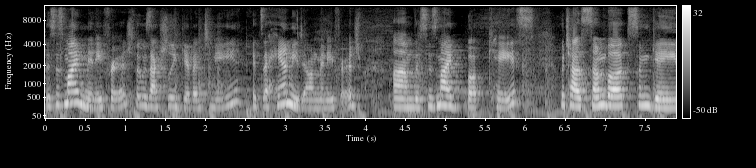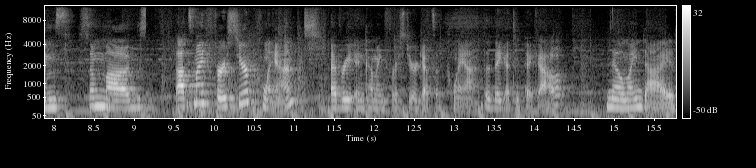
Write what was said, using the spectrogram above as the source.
This is my mini fridge that was actually given to me. It's a hand-me-down mini fridge. Um, this is my bookcase, which has some books, some games, some mugs. That's my first year plant. Every incoming first year gets a plant that they get to pick out. No, mine died.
